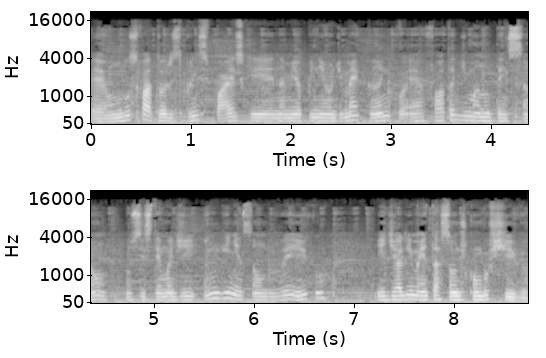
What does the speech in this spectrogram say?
É um dos fatores principais que, na minha opinião, de mecânico é a falta de manutenção no sistema de ignição do veículo e de alimentação de combustível.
